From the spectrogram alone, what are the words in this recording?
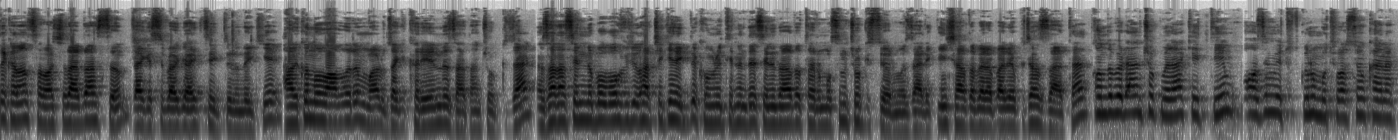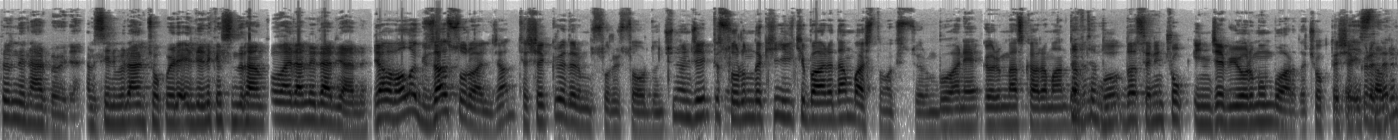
gölgelerde kalan savaşçılardansın. Özellikle siber güvenlik sektöründeki. Harika know-how'ların var. Özellikle kariyerin de zaten çok güzel. Zaten seninle bol bol videolar çekerek de community'nin de seni daha da tanımasını çok istiyorum özellikle. İnşallah da beraber yapacağız zaten. Bu konuda böyle en çok merak ettiğim bu azim ve tutkunun motivasyon kaynakları neler böyle? Hani seni böyle en çok böyle ellerini kaşındıran olaylar neler yani? Ya valla güzel soru Alican. Teşekkür ederim bu soruyu sorduğun için. Öncelikle sorundaki ilk ibareden başlamak istiyorum. Bu hani görünmez kahraman dedin. tabii. Bu da senin çok ince bir yorumun bu arada. Çok teşekkür ederim.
